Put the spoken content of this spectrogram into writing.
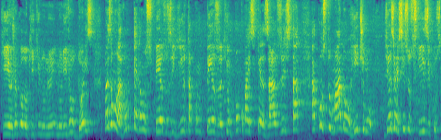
Que eu já coloquei aqui no, no nível 2. Mas vamos lá, vamos pegar uns pesos. Iguinho tá com pesos aqui um pouco mais pesados. Ele está acostumado ao ritmo de exercícios físicos.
